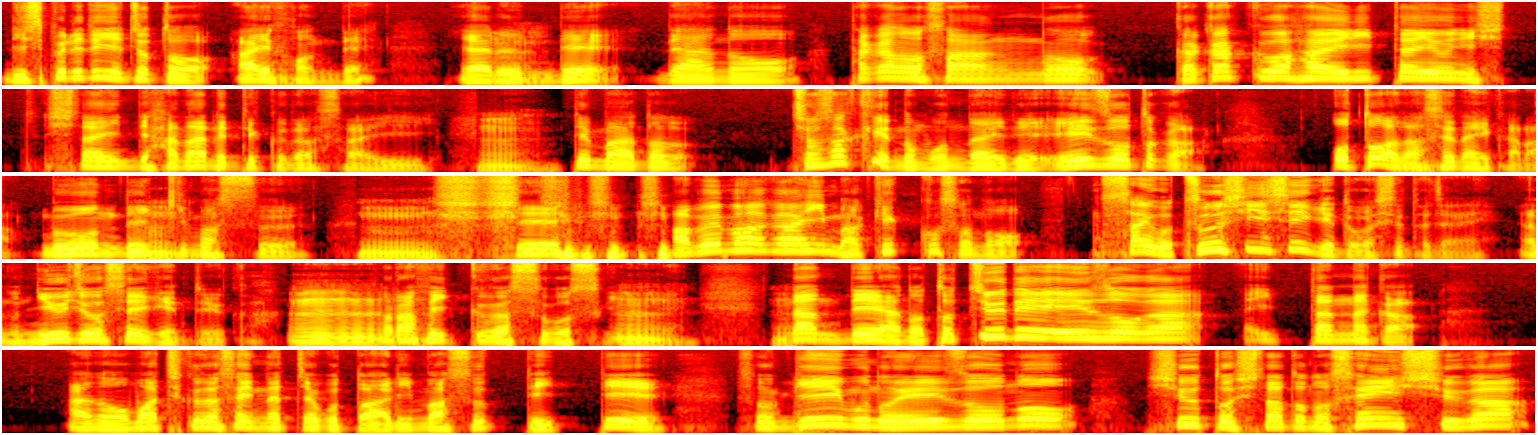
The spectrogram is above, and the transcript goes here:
ディスプレイ的にはちょっと iPhone でやるんで、であの高野さんの画角は入りたいようにししたいんで離れてくださいうん。でまああの著作権の問題で映像とか音は出せないから無音でいきます、うん。で アベマが今結構その最後通信制限とかしてたじゃない？あの入場制限というか、うん、うん。トラフィックがすごすぎて、うん。うん。なんで、あの、途中で映像が一旦なんか、あの、お待ちくださいになっちゃうことありますって言って、そのゲームの映像のシュートした後の選手が、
